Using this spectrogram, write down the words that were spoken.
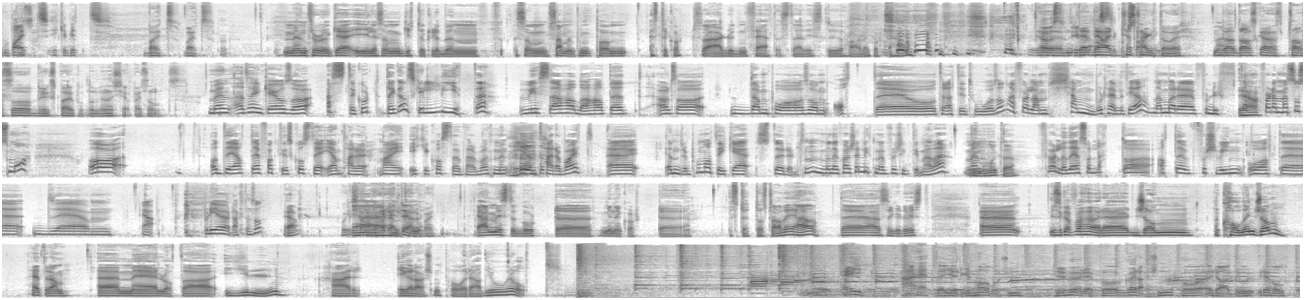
Bite, ikke bit. Byte, bite. Men tror du ikke i liksom gutteklubben som samler på, på SD-kort, så er du den feteste hvis du har det kortet her? Ja, det, det, det har jeg ikke tenkt over. Da, da skal jeg ta så bruke sparekontoen min og kjøpe et sånt. Men jeg tenker også SD-kort, det er ganske lite. Hvis jeg hadde hatt et Altså, de på sånn 8 og 32 og sånn, jeg føler de kommer bort hele tida. De bare fordufter, Ja. for de er så små. Og, og det at det faktisk koster 1 terabyte, Nei, ikke koster 1 terabyte, men 1 terabyte. Eh, endrer på en måte ikke størrelsen, men det er kanskje litt mer forsiktig med det. Men, det. føler det er så lett å, at det forsvinner, og at det, det um, ja, blir ødelagt og sånn. Ja. Jeg er helt enig. Jeg har mistet bort uh, minnekort uh, støtt og stadig, jeg, da. Det er sikkert visst. Uh, vi skal få høre John Colin John, heter han, uh, med låta 'Gyllen' her i garasjen på Radio Revolt. Hei, jeg heter Jørgen Halvorsen. Du hører på Garasjen på Radio Revolt.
